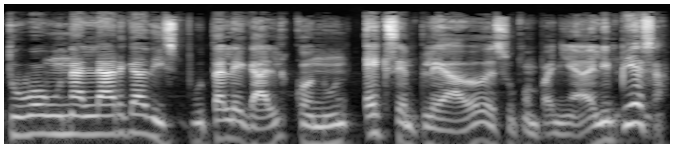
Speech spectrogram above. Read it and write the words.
tuvo una larga disputa legal con un ex empleado de su compañía de limpieza.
